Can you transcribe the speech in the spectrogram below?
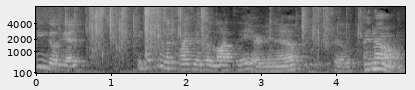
you can go ahead. It doesn't look like there's a lot there, you know? So, I know.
